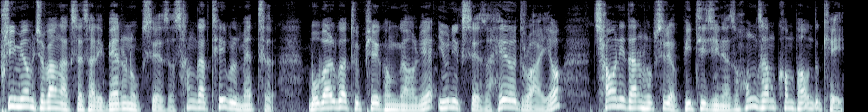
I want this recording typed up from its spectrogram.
프리미엄 주방 악세사리 베르녹스에서 삼각 테이블 매트, 모발과 두피의 건강을 위해 유닉스에서 헤어 드라이어, 차원이 다른 흡수력 BT진에서 홍삼 compound K,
